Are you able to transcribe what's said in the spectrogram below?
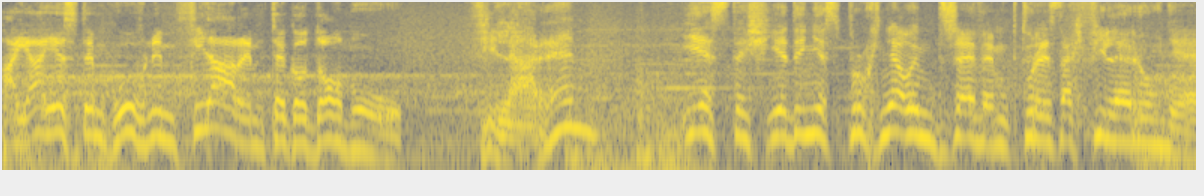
a ja jestem głównym filarem tego domu. Filarem? Jesteś jedynie spróchniałym drzewem, które za chwilę runie.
